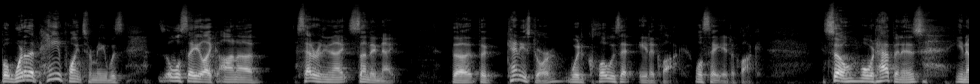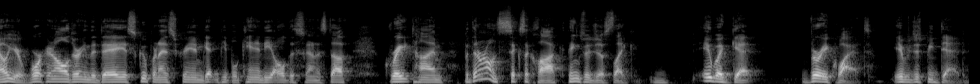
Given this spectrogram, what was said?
But one of the pain points for me was, we'll say, like on a Saturday night, Sunday night, the, the candy store would close at 8 o'clock. We'll say 8 o'clock. So what would happen is, you know, you're working all during the day, scooping ice cream, getting people candy, all this kind of stuff. Great time. But then around six o'clock, things would just like, it would get very quiet. It would just be dead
